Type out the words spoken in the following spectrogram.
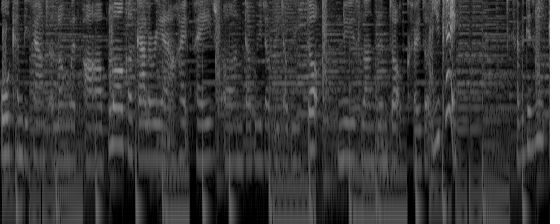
or can be found along with our blog, our gallery, and our hype page on www.nouslondon.co.uk. Have a good week.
